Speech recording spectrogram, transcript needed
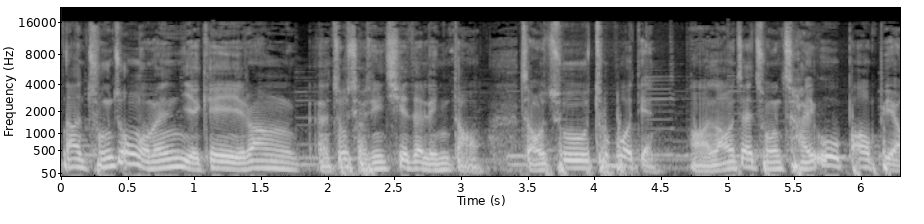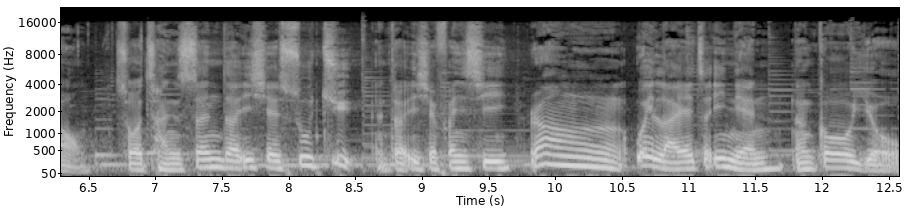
那从中我们也可以让呃中小型企业的领导找出突破点啊，然后再从财务报表所产生的一些数据的一些分析，让未来这一年能够有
